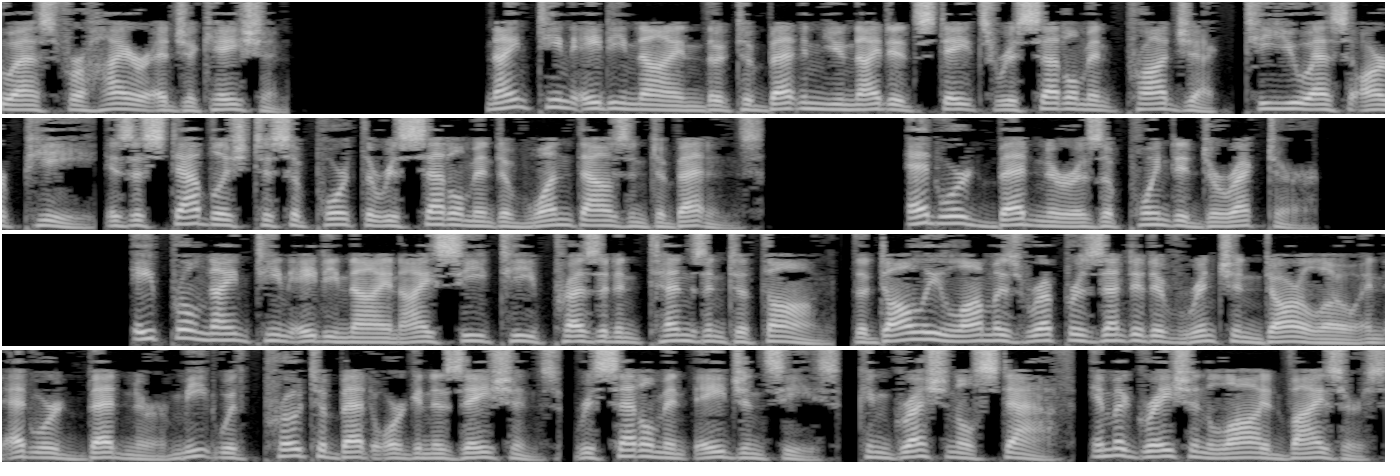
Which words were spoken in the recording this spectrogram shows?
U.S. for higher education. 1989 The Tibetan United States Resettlement Project is established to support the resettlement of 1,000 Tibetans. Edward Bednar is appointed director. April 1989 ICT President Tenzin Tethong, the Dalai Lama's representative Rinchen Darlo and Edward Bednar meet with pro-Tibet organizations, resettlement agencies, congressional staff, immigration law advisors,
